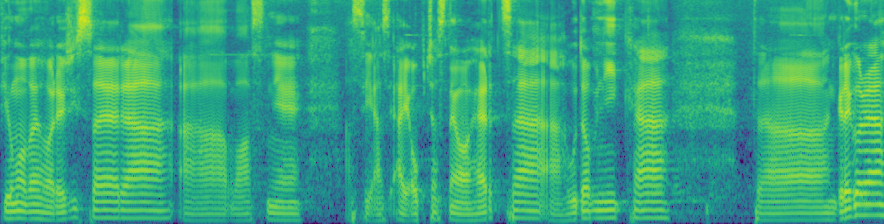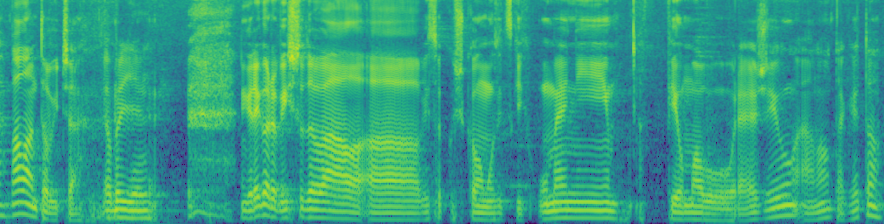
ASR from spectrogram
filmového režiséra a vlastne asi, asi aj občasného herca a hudobníka, Gregora Valantoviča. Dobrý deň. Gregor vyštudoval uh, Vysokú školu muzických umení, filmovú réžiu, áno, tak je to.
